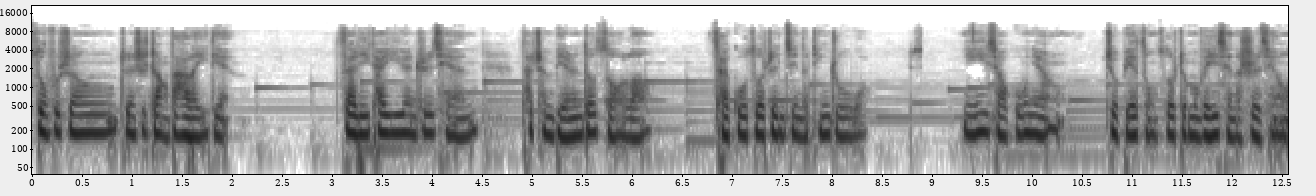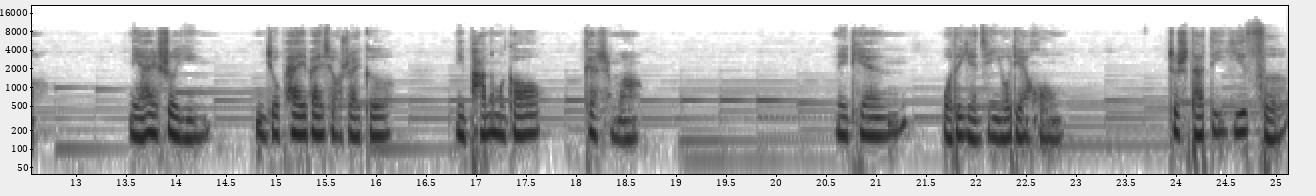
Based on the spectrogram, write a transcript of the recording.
宋福生真是长大了一点，在离开医院之前，他趁别人都走了，才故作镇静地叮嘱我：“你一小姑娘，就别总做这么危险的事情了。你爱摄影，你就拍一拍小帅哥。你爬那么高干什么？”那天我的眼睛有点红，这是他第一次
